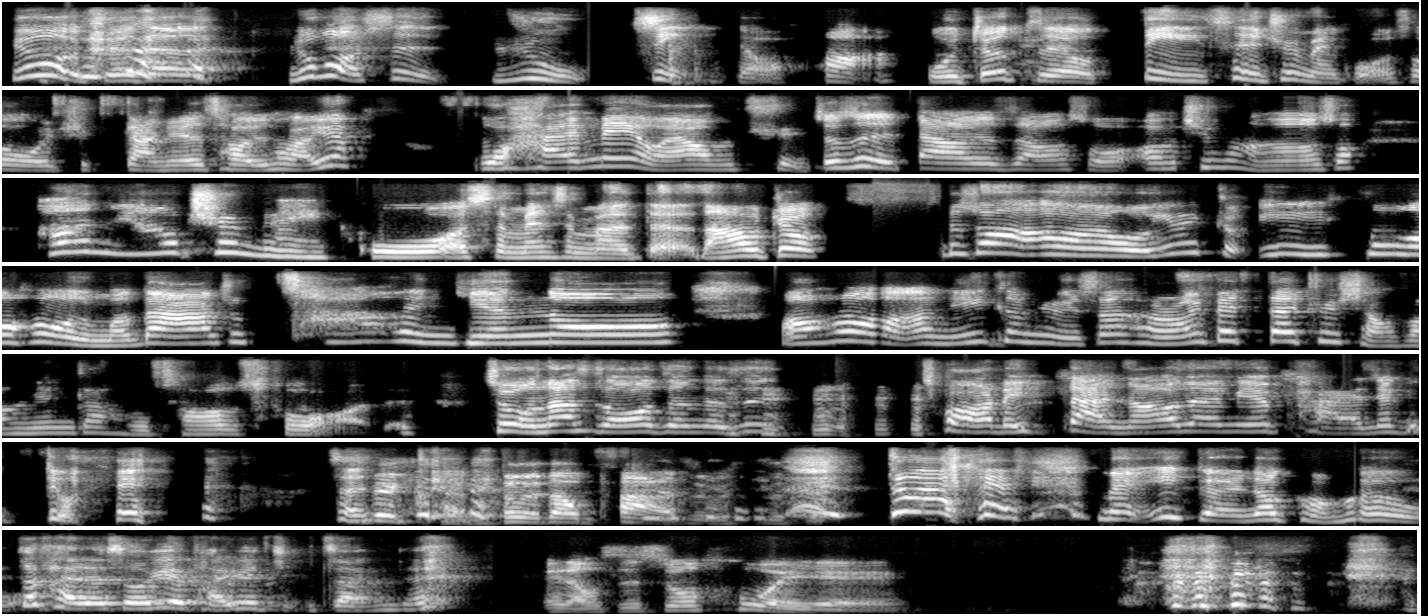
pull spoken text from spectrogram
因为我觉得，如果是入境的话，我就只有第一次去美国的时候，我去感觉超级快，因为我还没有要去，就是大家就知道说，哦，去朋友说啊，你要去美国什么什么的，然后就。就说哦，因为九一过后，怎么大家就差很严哦。然后啊，你一个女生很容易被带去小房间干活，超错的。所以我那时候真的是 戳了一蛋，然后在那边排那个队，真的被恐吓到怕，是不是？对，每一个人都恐吓我。在排的时候越排越紧张的。哎、欸，老实说会耶。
